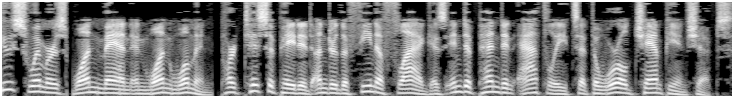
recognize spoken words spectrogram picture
Two swimmers one man and one woman participated under the FINA flag as independent athletes at the World Championships.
